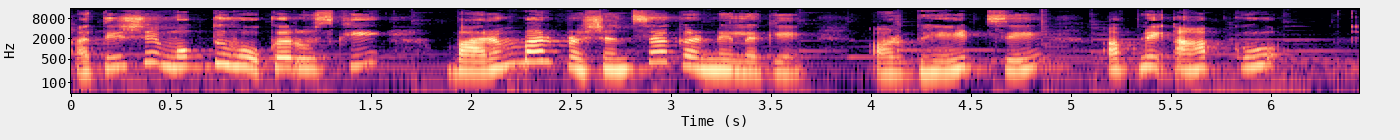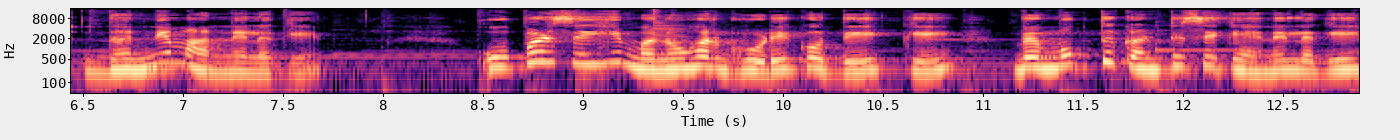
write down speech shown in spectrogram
अतिशय मुग्ध होकर उसकी बारंबार प्रशंसा करने लगे और भेंट से अपने आप को धन्य मानने लगे। ऊपर से ही मनोहर घोड़े को देख के वे मुक्त कंठ से कहने लगे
